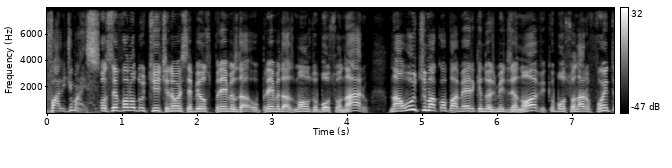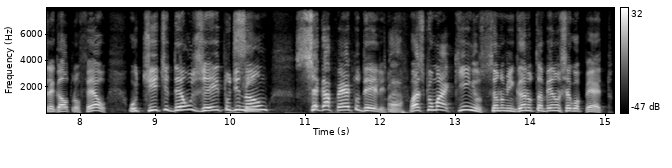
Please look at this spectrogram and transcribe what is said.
vale demais. Você falou do Tite não receber os prêmios da, o prêmio das mãos do Bolsonaro. Na última Copa América em 2019, que o Bolsonaro foi entregar o troféu, o Tite deu um jeito de Sim. não chegar perto dele. É. Eu acho que o Marquinhos, se eu não me engano, também não chegou perto.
